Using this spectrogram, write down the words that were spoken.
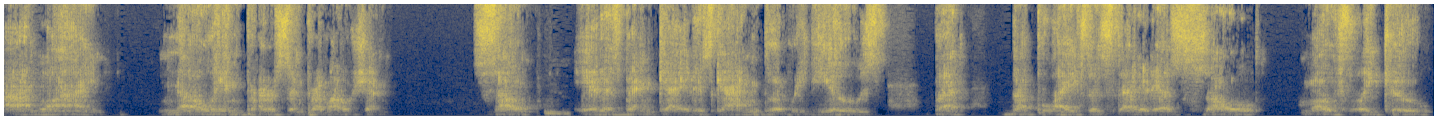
online, no in person promotion. So it has been, it has gotten good reviews, but the places that it has sold mostly to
